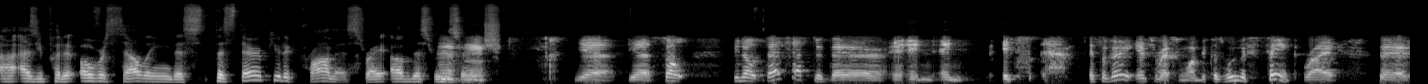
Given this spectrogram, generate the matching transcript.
uh, as you put it, overselling this this therapeutic promise, right, of this mm-hmm. research. Mm-hmm. Yeah, yeah. So you know that chapter there, and and it's it's a very interesting one because we would think, right, that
